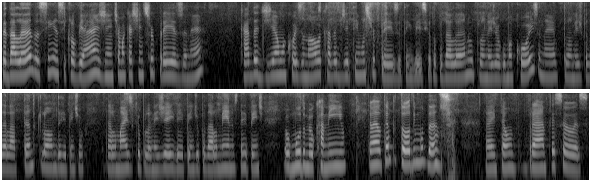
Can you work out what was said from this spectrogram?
pedalando assim, a cicloviagem, gente, é uma caixinha de surpresa, né? Cada dia é uma coisa nova, cada dia tem uma surpresa. Tem vezes que eu tô pedalando, planejo alguma coisa, né? Planejo pedalar tanto quilômetro, de repente eu pedalo mais do que eu planejei, de repente eu pedalo menos, de repente eu mudo meu caminho. Então é o tempo todo em mudança. Né? Então, para pessoas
